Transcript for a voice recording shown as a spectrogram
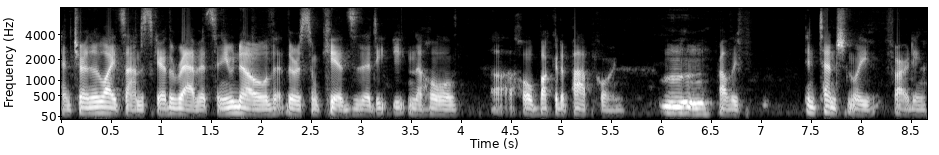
and turn their lights on to scare the rabbits. And you know that there were some kids that had eaten a whole uh, whole bucket of popcorn, Mm-hmm. probably intentionally farting.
